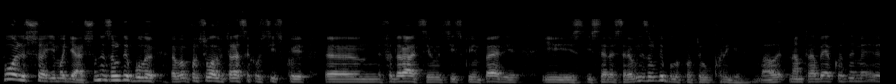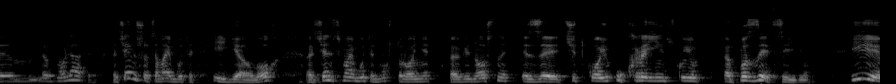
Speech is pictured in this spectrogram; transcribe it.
Польща і Мадярщина. Вони завжди були е, працювали в інтересах Російської е, Федерації, Російської імперії і, СРСР. Вони завжди були проти України. Але нам треба якось з ними розмовляти. Звичайно, що це має бути і діалог, звичайно, це має бути двосторонні відносини з чіткою українською позицією. І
